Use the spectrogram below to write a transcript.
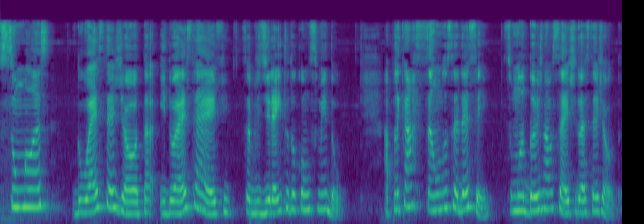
súmulas do STJ e do STF sobre direito do consumidor. Aplicação do CDC, súmula 297 do STJ.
